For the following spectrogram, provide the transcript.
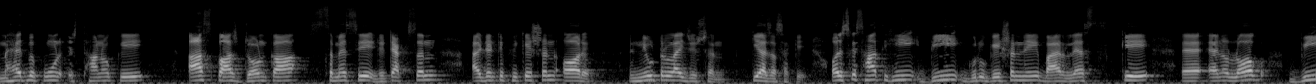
महत्वपूर्ण स्थानों के आसपास ड्रोन का समय से डिटेक्शन आइडेंटिफिकेशन और न्यूट्रलाइजेशन किया जा सके। और इसके साथ ही बी गुरुगेशन ने वायरलेस के analog B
